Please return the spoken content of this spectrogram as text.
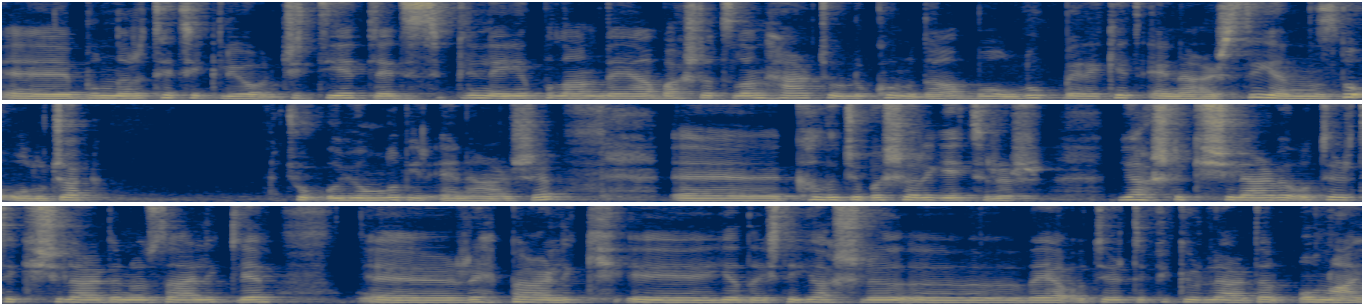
e, bunları tetikliyor. Ciddiyetle, disiplinle yapılan veya başlatılan her türlü konuda bolluk, bereket enerjisi yanınızda olacak. Çok uyumlu bir enerji e, kalıcı başarı getirir. Yaşlı kişiler ve otorite kişilerden özellikle e, rehberlik e, ya da işte yaşlı e, veya otorite figürlerden onay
